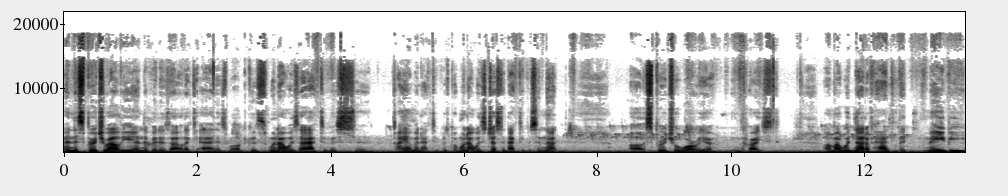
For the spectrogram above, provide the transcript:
And the spirituality end of it is I like to add as well, because when I was an activist, uh, I am an activist, but when I was just an activist and not a spiritual warrior in Christ, um, I would not have handled it. Maybe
